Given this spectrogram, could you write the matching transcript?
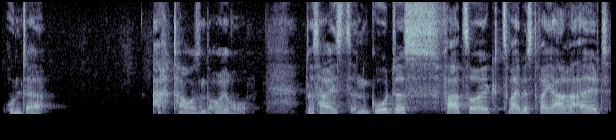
unter 8000 Euro. Das heißt, ein gutes Fahrzeug, zwei bis drei Jahre alt,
